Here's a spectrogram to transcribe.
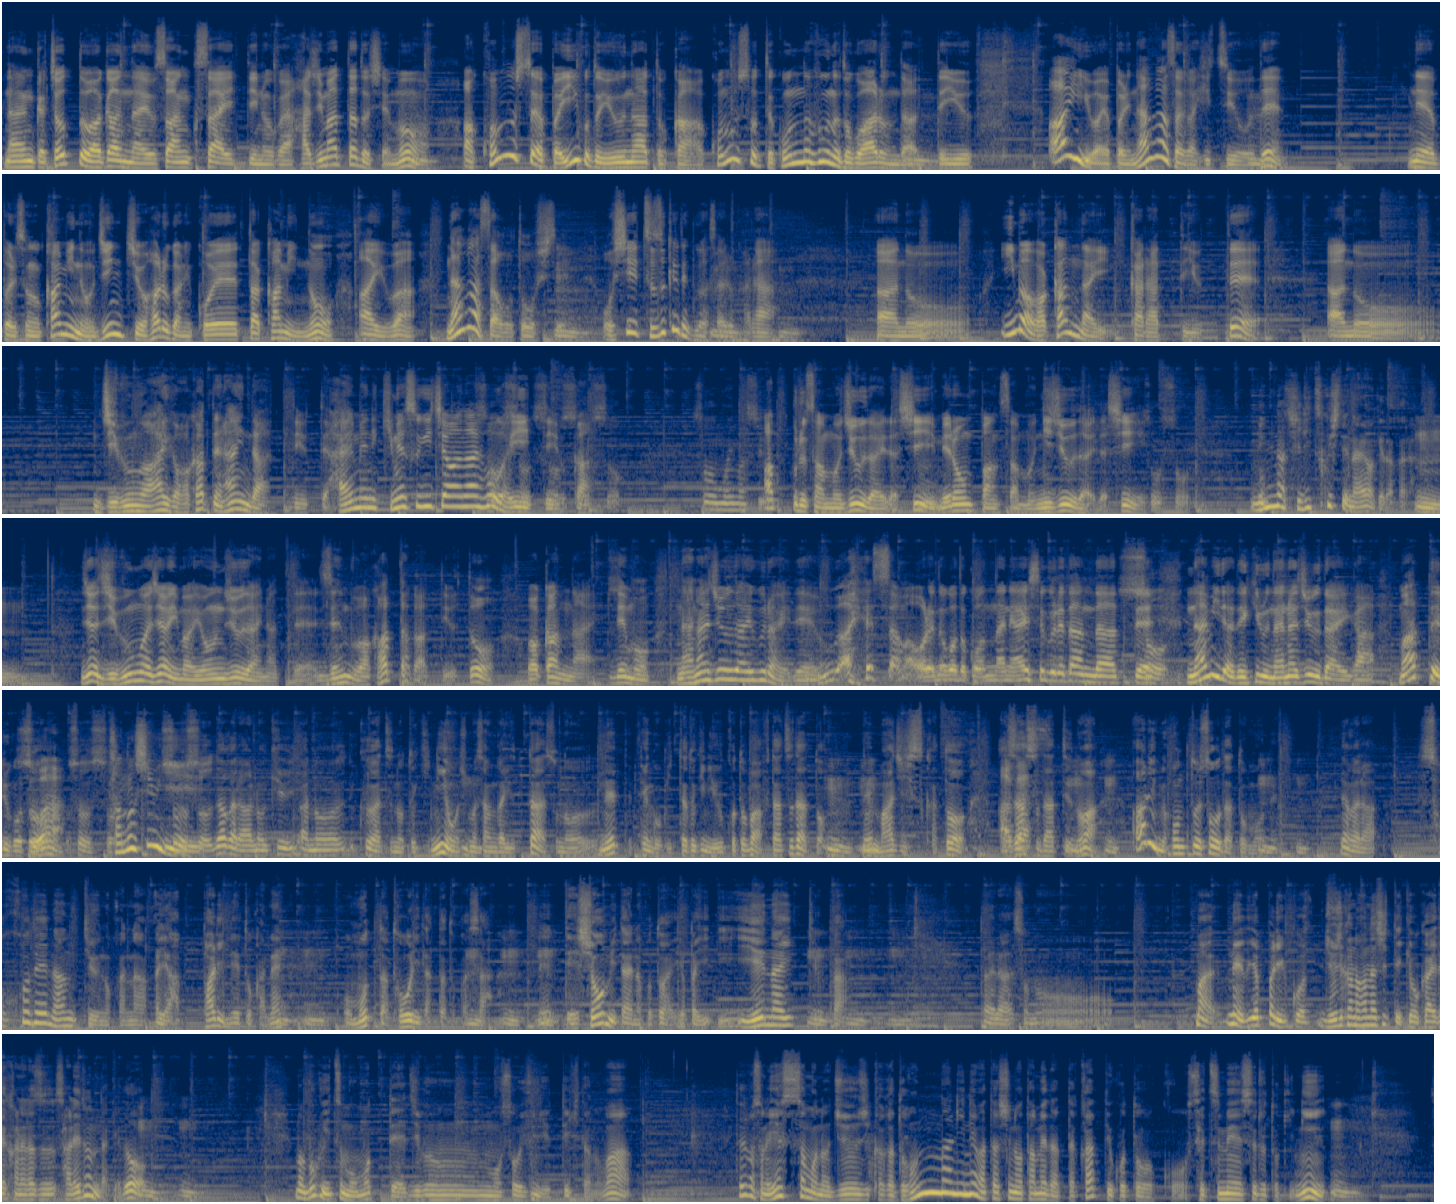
なんかちょっとわかんないうさんくさいっていうのが始まったとしても、あこの人やっぱいいこと言うなとかこの人ってこんな風なとこあるんだっていう、愛はやっぱり長さが必要で、でやっぱりその神の人知をはるかに超えた神の愛は長さを通してうん。教え続けてくださるから、うん。あの今わかんないからって言ってあの自分は愛が分かってないんだって言って早めに決めすぎちゃわない方がいいっていうかそう思いますよアップルさんも10代だし、うんメロンパンさんも20代だしそうそうみんな知り尽くしてないわけだからうん、じゃあ自分はじゃあ今40代になって全部分かったかっていうと分かんない。でも70代ぐらいで、うわイエス様俺のことこんなに愛してくれたんだって涙できる70代が待ってることは楽しみ。そうそう。だからあのあの9月の時に大島さんが言った、そのね天国行った時に言う言葉は2つだと、うんねうん。マジスカとアザスだっていうのは、うんうん。ある意味本当にそうだと思ううんね、だからそこでなんていうのかなあやっぱりねとかうんね、思った通りだったとかさ、うんうんね、でしょみたいなことはやっぱり言えないっていうか、んんだからそのまあねやっぱりこう十字架の話って教会で必ずされるんだけど、うんうん。まあ、僕いつも思って自分もそういうふうに言ってきたのは例えばそのイエス様の十字架がどんなにね私のためだったかっていうことをこう説明するときに、うん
